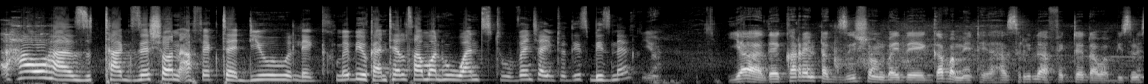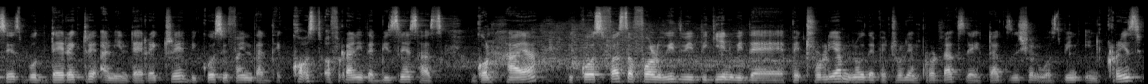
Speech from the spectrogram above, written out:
How has taxation affected you? Like maybe you can tell someone who wants to venture into this business. Yeah. Yeah, the current taxation by the government has really affected our businesses both directly and indirectly because you find that the cost of running the business has gone higher. Because first of all we, we begin with the petroleum, you know the petroleum products, the taxation was being increased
